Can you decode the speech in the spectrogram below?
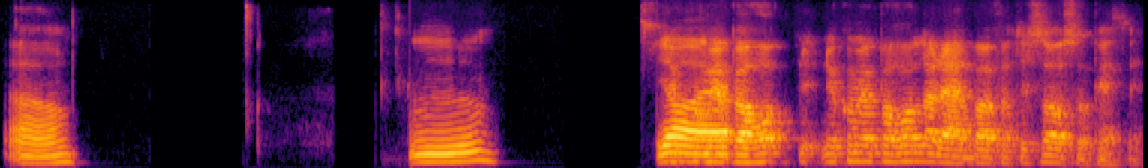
Ja. Mm. Nu, kommer jag Ja, behå- nu kommer jag behålla det här bara för att du sa så Peter.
